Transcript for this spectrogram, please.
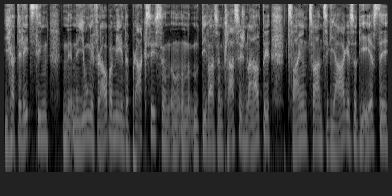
Ich hatte letztens eine junge Frau bei mir in der Praxis und, und, und, die war so im klassischen Alter, 22 Jahre, so die erste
